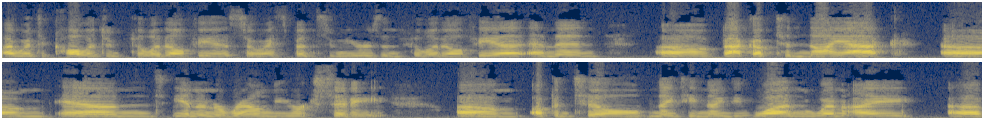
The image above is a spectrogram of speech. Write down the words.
I went to college in Philadelphia, so I spent some years in Philadelphia, and then uh, back up to Nyack, um, and in and around New York City, um, up until 1991 when I uh,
